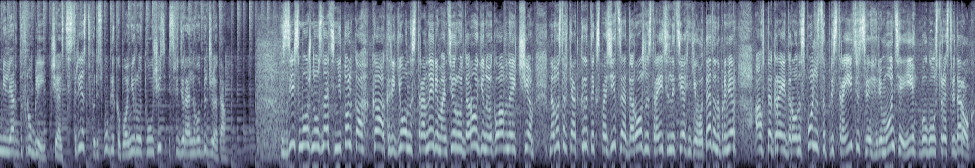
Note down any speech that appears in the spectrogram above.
миллиардов рублей. Часть средств республика планирует получить из федерального бюджета. Здесь можно узнать не только, как регионы страны ремонтируют дороги, но и главное, чем. На выставке открыта экспозиция дорожно-строительной техники. Вот это, например, автогрейдер. Он используется при строительстве, ремонте и благоустройстве дорог.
